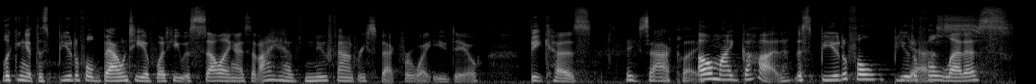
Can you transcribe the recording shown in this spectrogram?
Looking at this beautiful bounty of what he was selling, I said, I have newfound respect for what you do because Exactly. oh my god this beautiful beautiful Yes. lettuce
